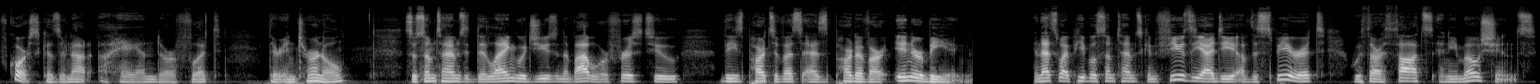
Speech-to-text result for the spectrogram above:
of course, because they're not a hand or a foot, they're internal. So sometimes the language used in the Bible refers to these parts of us as part of our inner being. And that's why people sometimes confuse the idea of the spirit with our thoughts and emotions.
